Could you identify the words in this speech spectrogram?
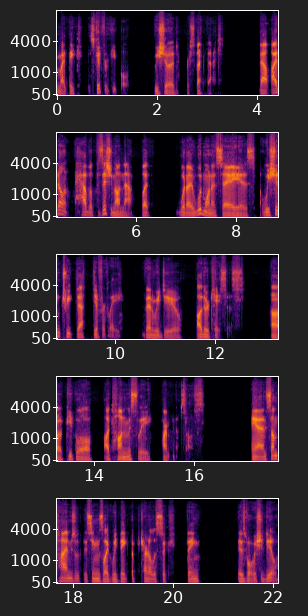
we might think is good for people, we should respect that. Now, I don't have a position on that, but what I would want to say is we shouldn't treat death differently than we do other cases of people autonomously harming themselves. And sometimes it seems like we think the paternalistic thing is what we should do.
